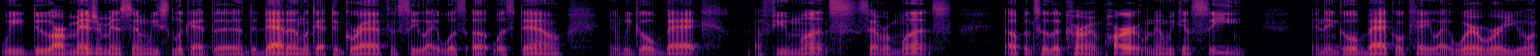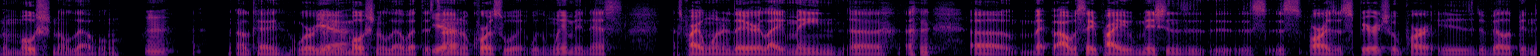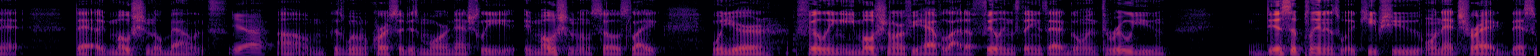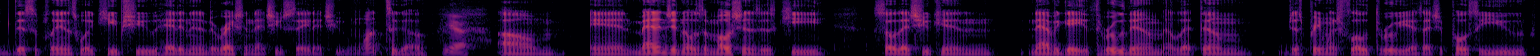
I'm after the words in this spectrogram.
we do our measurements and we look at the, the data and look at the graph and see like what's up, what's down, and we go back a few months, several months up until the current part, and then we can see and then go back, okay, like where were you on emotional level? Mm. Okay, where on Yeah. your emotional level at this Yeah. time? Of course, with with women, that's that's probably one of their like main uh uh I would say probably missions is, is, as far as the spiritual part is developing that that emotional balance Yeah. because women of course are just more naturally emotional so it's like when you're feeling emotional or if you have a lot of feelings things that are going through you discipline is what keeps you on that track that's discipline is what keeps you heading in the direction that you say that you want to go Yeah. um, and managing those emotions is key so that you can navigate through them and let them just pretty much flow through you as opposed to you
